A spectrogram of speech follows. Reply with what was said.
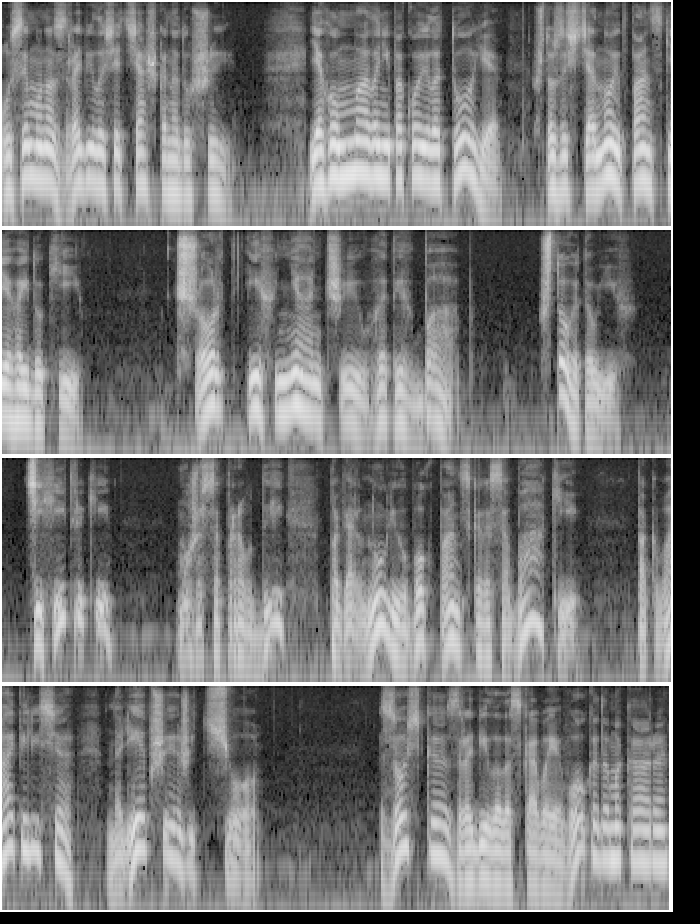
У Сымона зрабілася цяжка на душы. Яго мала непакоіла тое, што за сцяной панскія гайдукі. Чорт іх нянчыў гэтых баб. Што гэта ў іх? Ці хітрыкі? Можа, сапраўды павярнулі ў бок панскага сабакі, паквапіліся на лепшае жыццё. Зоська зрабіла ласкавае вока да макара.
